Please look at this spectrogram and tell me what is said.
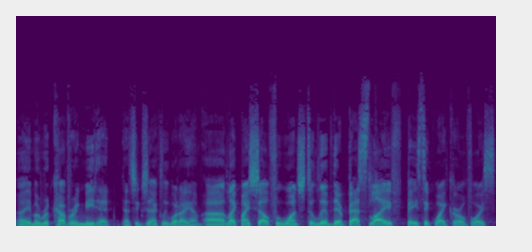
I am a recovering meathead. That's exactly what I am. Uh, like myself, who wants to live their best life. Basic white girl voice.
